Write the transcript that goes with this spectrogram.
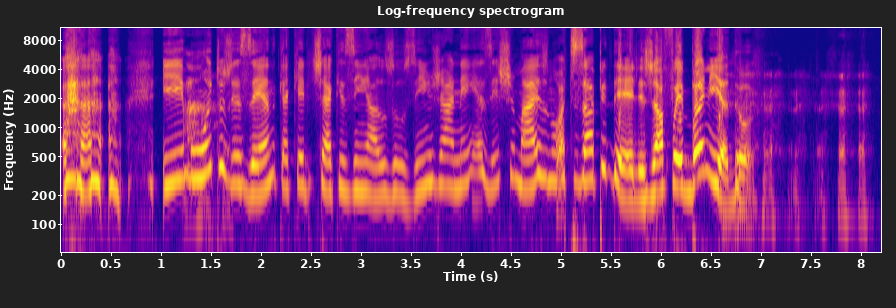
e muitos dizendo que aquele checkzinho azulzinho já nem existe mais no WhatsApp deles, já foi banido.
